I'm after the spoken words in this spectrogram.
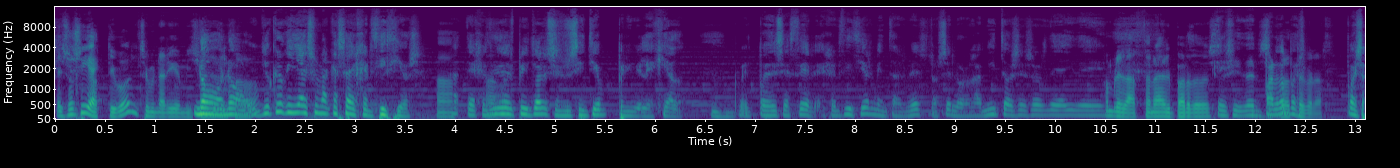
¿Eso sigue activo, el seminario de misiones? No, no, yo creo que ya es una casa de ejercicios. Ah, de ejercicios ah, espirituales es un sitio privilegiado. Pues puedes hacer ejercicios mientras ves, no sé, los gamitos esos de ahí de... Hombre, la zona del Pardo es. sí, del Pardo, pues, pues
